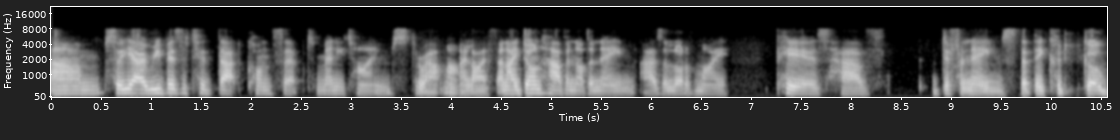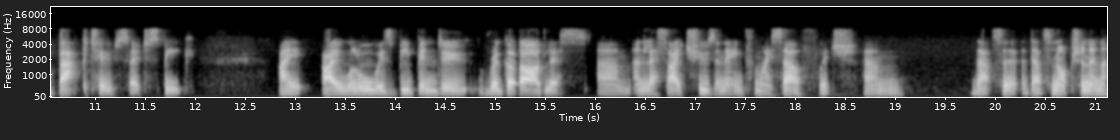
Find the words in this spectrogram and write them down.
um, so, yeah, I revisited that concept many times throughout my life. And I don't have another name, as a lot of my peers have different names that they could go back to, so to speak. I, I will always be Bindu regardless, um, unless I choose a name for myself, which um, that's a that's an option. And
